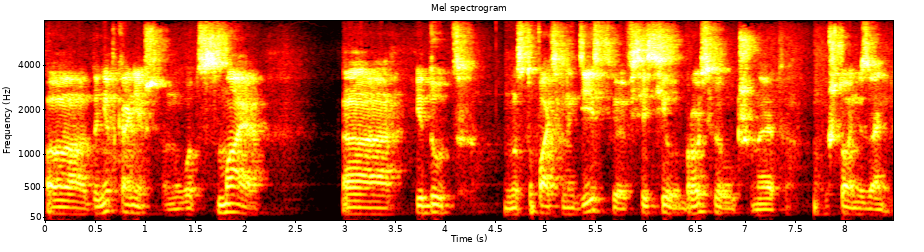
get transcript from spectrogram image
А, да нет, конечно. Ну вот с мая а, идут наступательные действия, все силы бросили лучше на это. Что они заняли?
